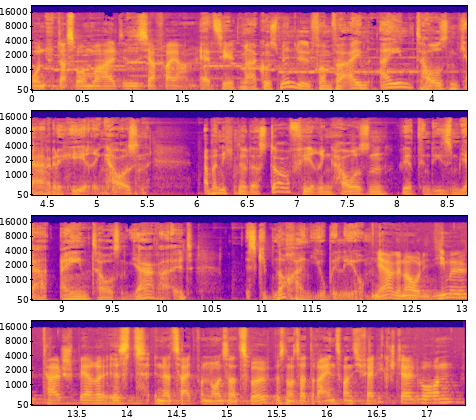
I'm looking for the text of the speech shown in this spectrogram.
Und das wollen wir halt dieses Jahr feiern. Erzählt Markus Mendel vom Verein 1000 Jahre Heringhausen. Aber nicht nur das Dorf Heringhausen wird in diesem Jahr 1000 Jahre alt, es gibt noch ein Jubiläum. Ja, genau. Die Diemeltalsperre ist in der Zeit von 1912 bis 1923 fertiggestellt worden.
